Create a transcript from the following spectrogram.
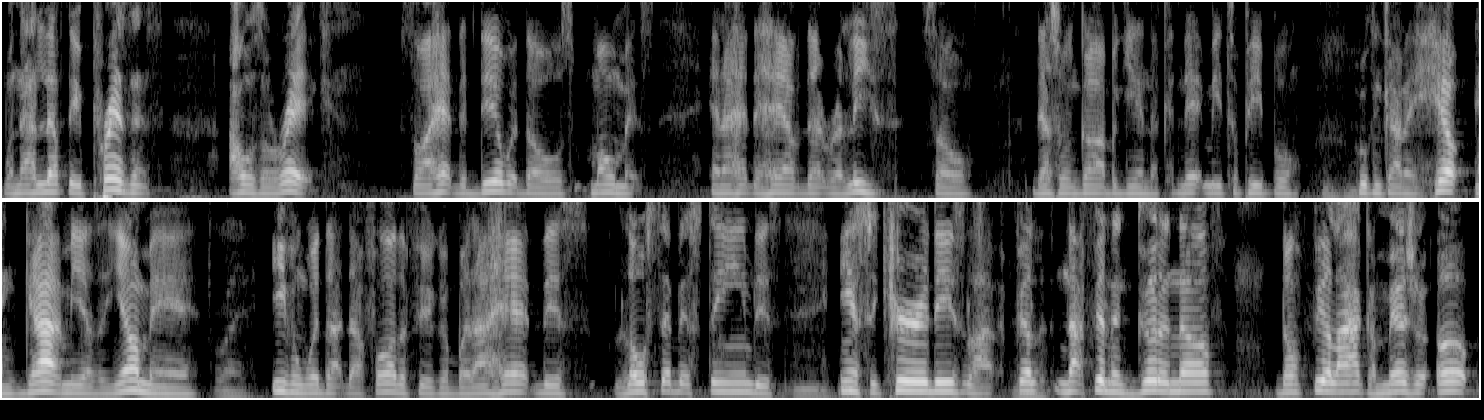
when I left their presence, I was a wreck. So I had to deal with those moments, and I had to have that release. So that's when God began to connect me to people mm-hmm. who can kind of help and guide me as a young man, right. even without that father figure. But I had this low self-esteem, this mm-hmm. insecurities, like feel, yeah. not feeling good enough, don't feel like I can measure up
